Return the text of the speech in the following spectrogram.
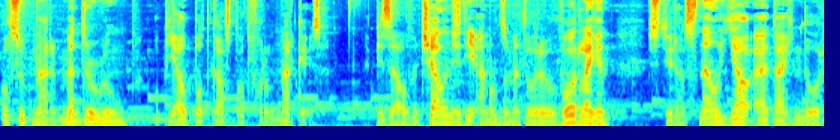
of zoek naar Mentor Room op jouw podcastplatform naar keuze. Heb je zelf een challenge die aan onze mentoren wil voorleggen? Stuur dan snel jouw uitdaging door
